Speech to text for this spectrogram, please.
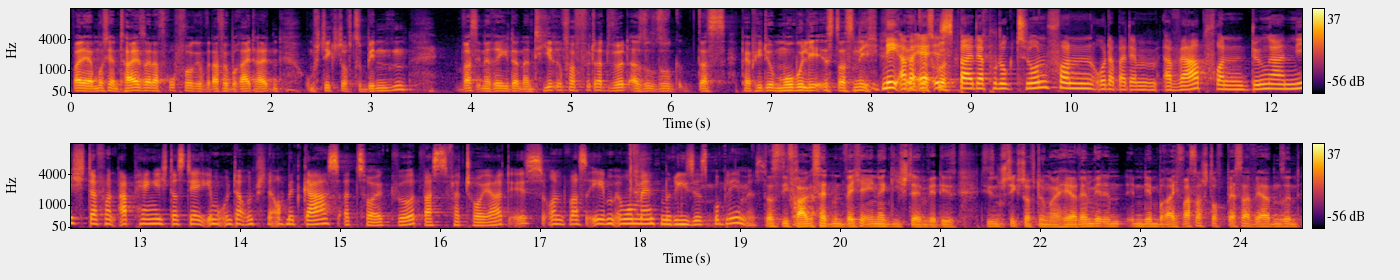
weil er muss ja einen Teil seiner Fruchtfolge dafür bereithalten, um Stickstoff zu binden was in der Regel dann an Tiere verfüttert wird. Also so das Perpetuum mobile ist das nicht. Nee, aber äh, er ist bei der Produktion von oder bei dem Erwerb von Dünger nicht davon abhängig, dass der eben unter Umständen auch mit Gas erzeugt wird, was verteuert ist und was eben im Moment ein riesiges Problem ist. Das ist die Frage ist halt, mit welcher Energie stellen wir die, diesen Stickstoffdünger her? Wenn wir in, in dem Bereich Wasserstoff besser werden sind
